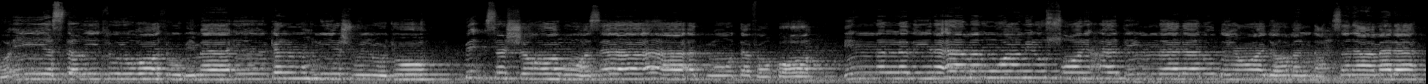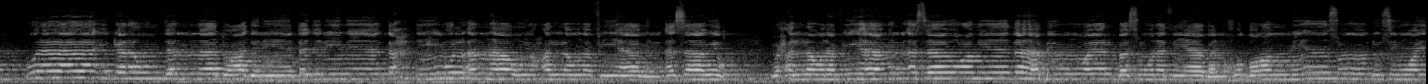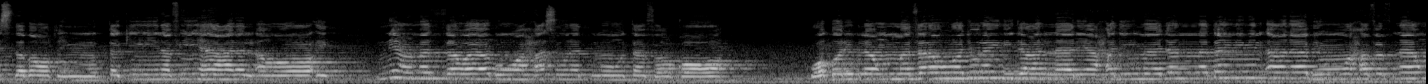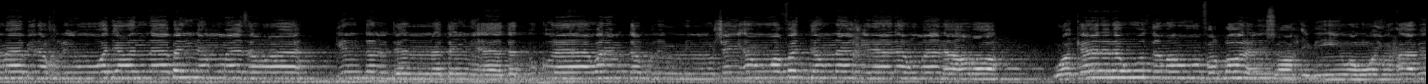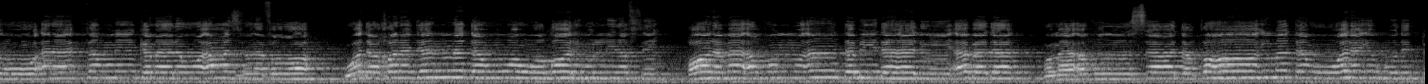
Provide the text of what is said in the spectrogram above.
وإن يستغيثوا يغاثوا بماء كالمهل يشوي الوجوه. بئس الشراب وساءت مرتفقا. إن الذين آمنوا وعملوا الصالحات إنا لا نضيع أجر من أحسن عملا. أولئك لهم جنات عدن تجري من تحتهم الأنهار يحلون فيها من أساور يحلون فيها من أساور من ذهب ويلبسون ثيابا خضرا من سندس واستبرق متكئين فيها على الأرائك. نعم الثواب وحسنت مرتفقا. واضرب لهم مثلا رجلين جعلنا لأحدهما جنتين من أعناب وحففناهما بنخل وجعلنا بينهما زرعا. كلتا الجنتين آتت أكلها ولم تظلم منه شيئا وفجرنا خلالهما نارا. وكان له ثمر فقال لصاحبه وهو يحابره أنا أكثر منك مالا وأعز نفرا. ودخل جنته وهو ظالم لنفسه. قال ما أظن أن تبيد هذه أبدا وما أظن الساعة قائمة ولئن رددت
